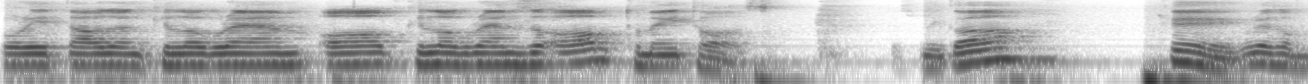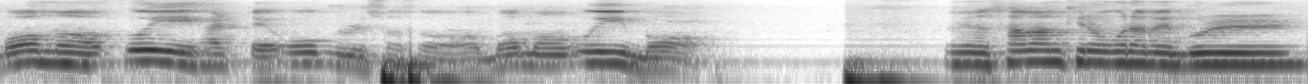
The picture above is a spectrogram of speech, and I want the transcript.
40,000 kilogram of kilograms of tomatoes. 됐습니까? 오케이. 그래서 뭐뭐의 할 때 of를 써서 뭐뭐의 뭐. 그러면 4만 킬로그램의 물,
